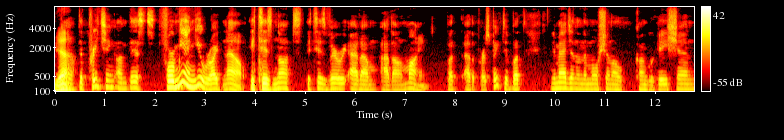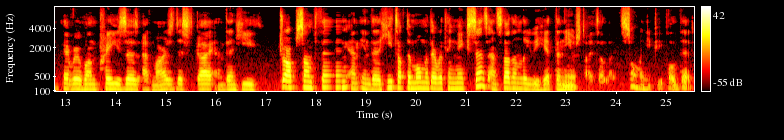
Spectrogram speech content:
You Yeah. know, the preaching on this for me and you right now, it is not it is very at our at our mind, but at a perspective. But imagine an emotional congregation, everyone praises, admires this guy, and then he drops something and in the heat of the moment everything makes sense and suddenly we hit the news title like so many people dead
